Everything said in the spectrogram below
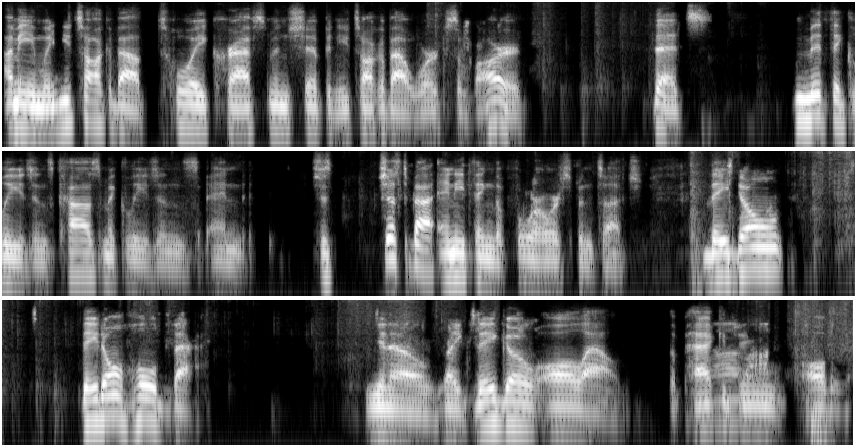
I mean, when you talk about toy craftsmanship and you talk about works of art, that's mythic legions, cosmic legions, and just just about anything the four horsemen touch. They don't they don't hold back. You know, like they go all out. The packaging, all the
